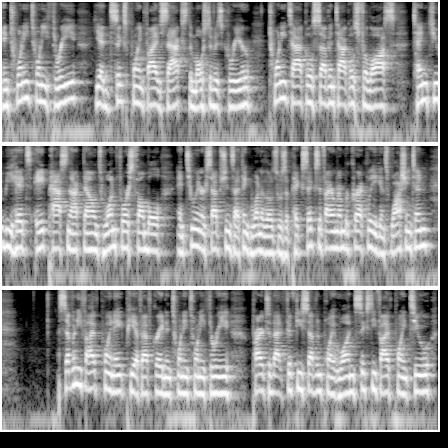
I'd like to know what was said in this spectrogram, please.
In 2023, he had 6.5 sacks, the most of his career, 20 tackles, seven tackles for loss, 10 QB hits, eight pass knockdowns, one forced fumble, and two interceptions. I think one of those was a pick six, if I remember correctly, against Washington. 75.8 PFF grade in 2023. Prior to that, 57.1, 65.2,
